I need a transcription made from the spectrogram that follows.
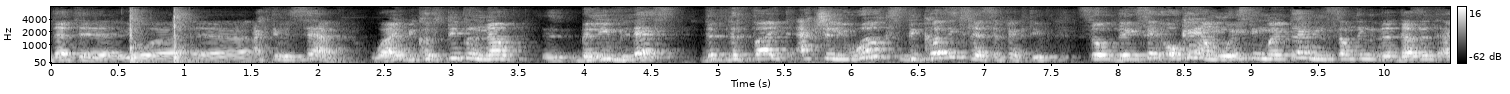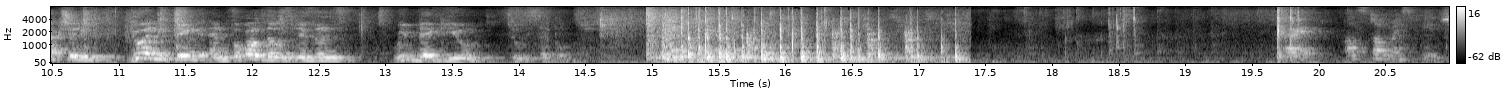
that uh, your uh, uh, activists have. Why? Because people now believe less that the fight actually works because it's less effective. So they say, okay, I'm wasting my time in something that doesn't actually do anything. And for all those reasons, we beg you to support. All right, I'll start my speech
